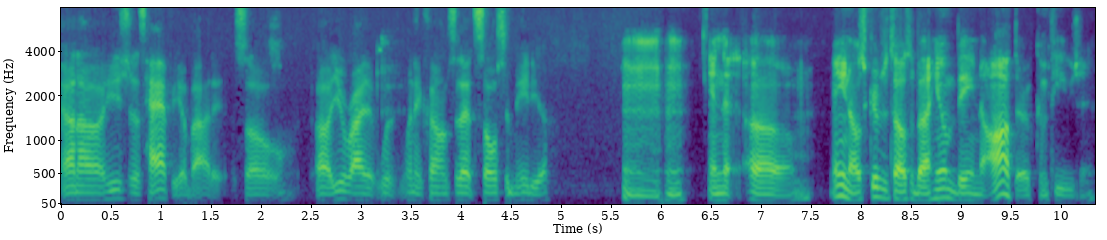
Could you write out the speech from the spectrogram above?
and uh, he's just happy about it. So uh, you're right when it comes to that social media. Mm-hmm. And um, and, you know, Scripture talks about him being the author of confusion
